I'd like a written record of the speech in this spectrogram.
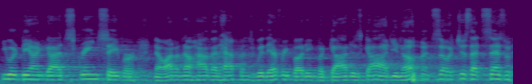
You would be on God's screensaver. Now, I don't know how that happens with everybody, but God is God, you know? And so it's just that sense of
